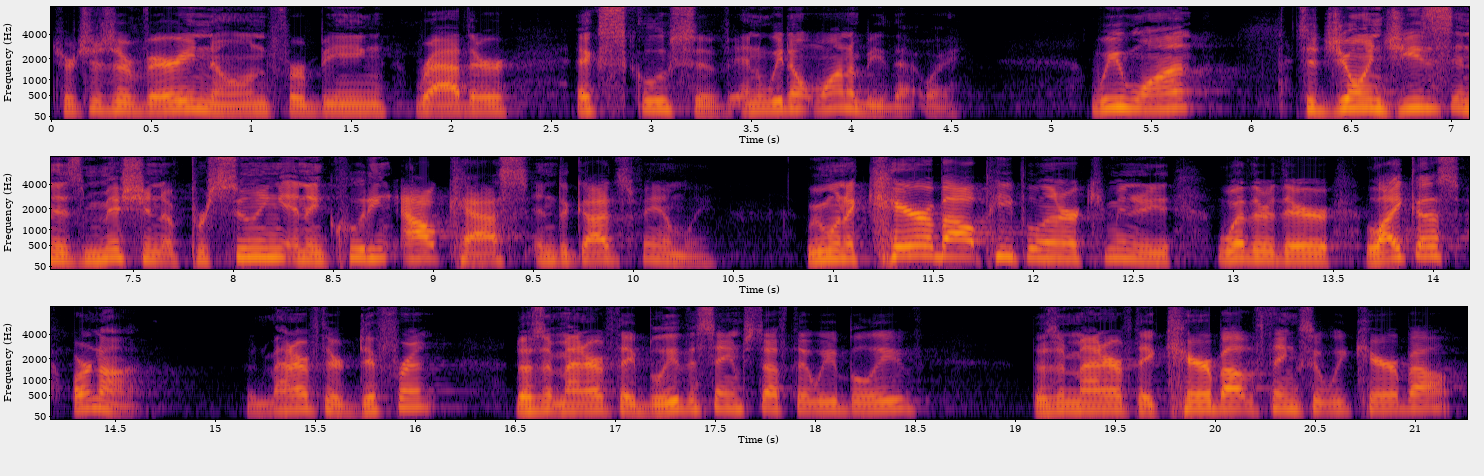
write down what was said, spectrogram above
Churches are very known for being rather exclusive, and we don't want to be that way. We want to join Jesus in his mission of pursuing and including outcasts into God's family. We want to care about people in our community, whether they're like us or not. Doesn't matter if they're different. Doesn't matter if they believe the same stuff that we believe. Doesn't matter if they care about the things that we care about.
